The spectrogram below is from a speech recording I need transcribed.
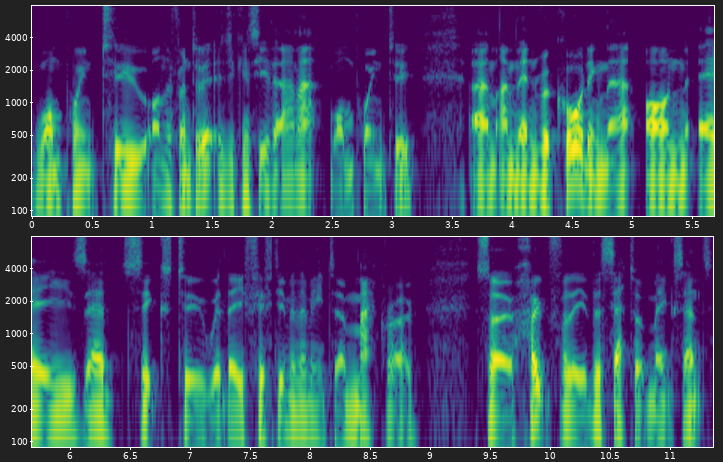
1.2 on the front of it. As you can see that I'm at 1.2. Um, I'm then recording that on a Z6 II with a 50mm macro. So hopefully the setup makes sense.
